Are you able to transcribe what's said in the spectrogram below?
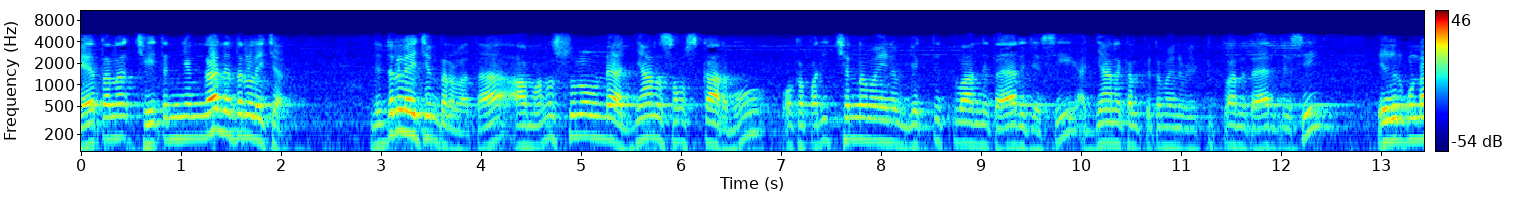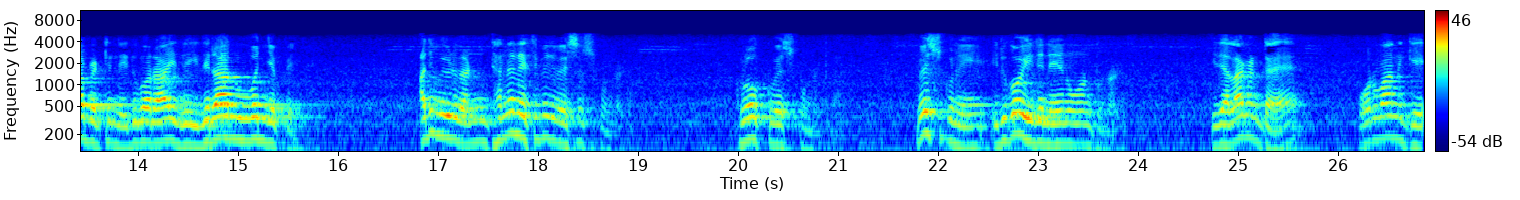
చేతన చైతన్యంగా నిద్ర లేచారు. నిద్ర లేచిన తర్వాత ఆ మనస్సులో ఉండే అజ్ఞాన సంస్కారము ఒక పరిచ్ఛిన్నమైన వ్యక్తిత్వాన్ని తయారు చేసి అజ్ఞాన కల్పితమైన వ్యక్తిత్వాన్ని తయారు చేసి ఎదురుకుండా పెట్టింది. ఇదిగోరా ఇది ఇదిరా నువ్వని చెప్పింది. అది వీడు వెంటనే నెత్తి మీద వేసేసుకున్నాడు. క్లోక్ వేసుకున్నట్టుగా వేసుకుని ఇదిగో ఇది నేను అంటున్నాడు. ఇది ఎలాగంటే పూర్వానికి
